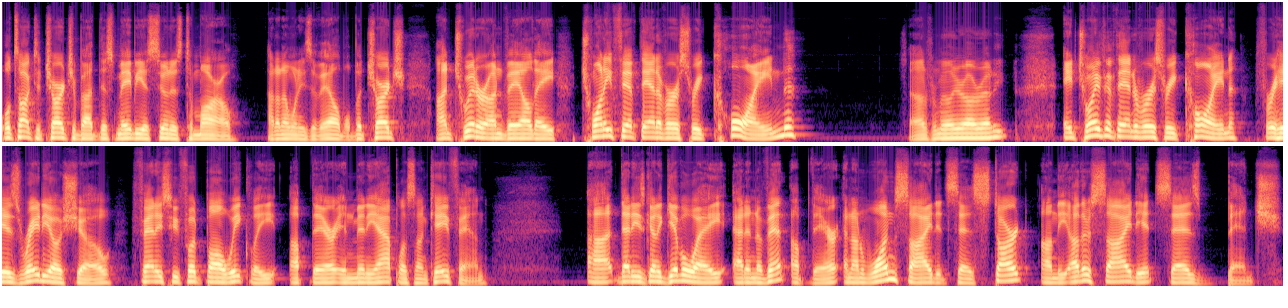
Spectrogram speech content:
We'll talk to Charch about this maybe as soon as tomorrow. I don't know when he's available. But Charch on Twitter unveiled a 25th anniversary coin. Sound familiar already? A 25th anniversary coin for his radio show, Fantasy Football Weekly, up there in Minneapolis on KFan. Uh, that he's going to give away at an event up there. And on one side, it says start. On the other side, it says bench.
